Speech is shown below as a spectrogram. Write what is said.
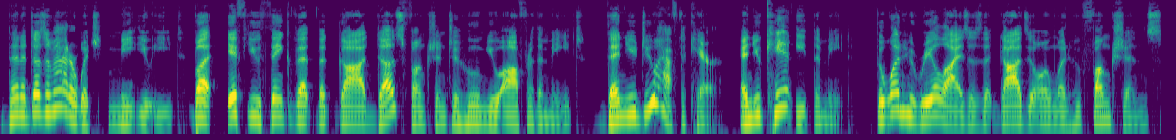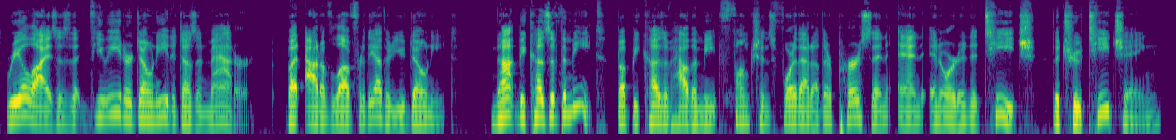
then it doesn't matter which meat you eat. But if you think that the God does function to whom you offer the meat, then you do have to care, and you can't eat the meat. The one who realizes that God's the only one who functions realizes that if you eat or don't eat, it doesn't matter but out of love for the other, you don't eat. Not because of the meat, but because of how the meat functions for that other person. And in order to teach the true teaching,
